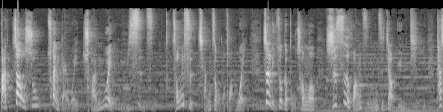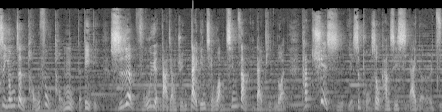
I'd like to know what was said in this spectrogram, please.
把诏书篡改为“传位于四子”，从此抢走了皇位。这里做个补充哦，十四皇子名字叫允提，他是雍正同父同母的弟弟，时任抚远大将军，带兵前往青藏一带平乱。他确实也是颇受康熙喜爱的儿子。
